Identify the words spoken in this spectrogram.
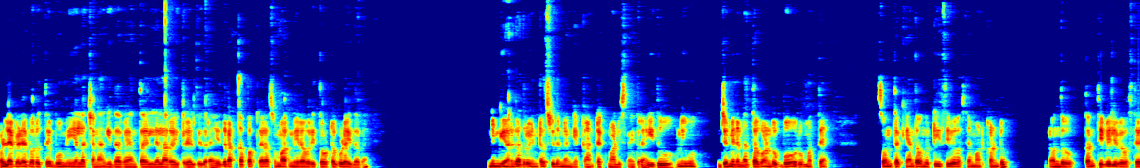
ಒಳ್ಳೆ ಬೆಳೆ ಬರುತ್ತೆ ಭೂಮಿ ಎಲ್ಲ ಚೆನ್ನಾಗಿದ್ದಾವೆ ಅಂತ ಇಲ್ಲೆಲ್ಲ ರೈತರು ಹೇಳ್ತಿದ್ದಾರೆ ಇದ್ರ ಅಕ್ಕಪಕ್ಕ ಎಲ್ಲ ಸುಮಾರು ನೀರಾವರಿ ತೋಟಗಳೇ ಇದ್ದಾವೆ ನಿಮ್ಗೆ ಯಾರಿಗಾದ್ರೂ ಇಂಟ್ರೆಸ್ಟ್ ಇದ್ರೆ ನನಗೆ ಕಾಂಟ್ಯಾಕ್ಟ್ ಮಾಡಿ ಸ್ನೇಹಿತರೆ. ಇದು ನೀವು ಜಮೀನನ್ನು ತಗೊಂಡು ಬೋರು ಮತ್ತು ಸ್ವಂತಕ್ಕೆ ಅಂತ ಒಂದು ಟಿ ಸಿ ವ್ಯವಸ್ಥೆ ಮಾಡಿಕೊಂಡು, ಒಂದು ತಂತಿ ಬೇಲಿ ವ್ಯವಸ್ಥೆ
